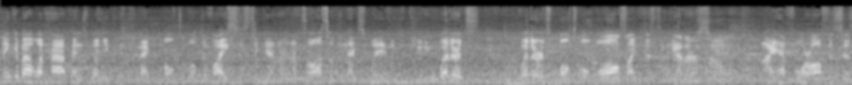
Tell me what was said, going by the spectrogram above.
Think about what happens when you can connect multiple devices together. That's also the next wave of computing. Whether it's whether it's multiple walls like this together, so I have four offices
